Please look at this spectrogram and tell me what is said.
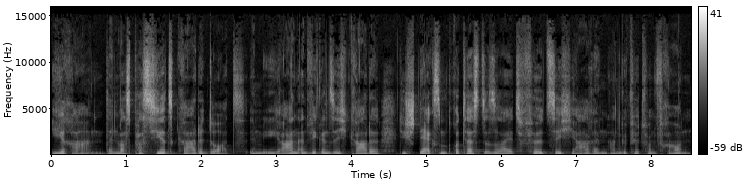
Iran. Denn was passiert gerade dort? Im Iran entwickeln sich gerade die stärksten Proteste seit 40 Jahren, angeführt von Frauen.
